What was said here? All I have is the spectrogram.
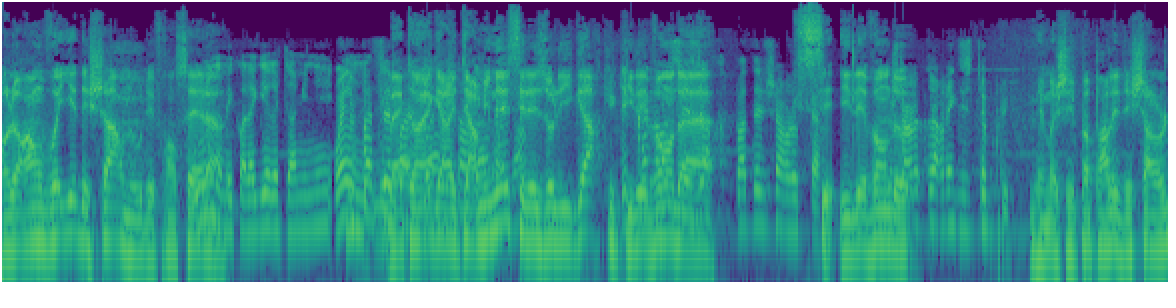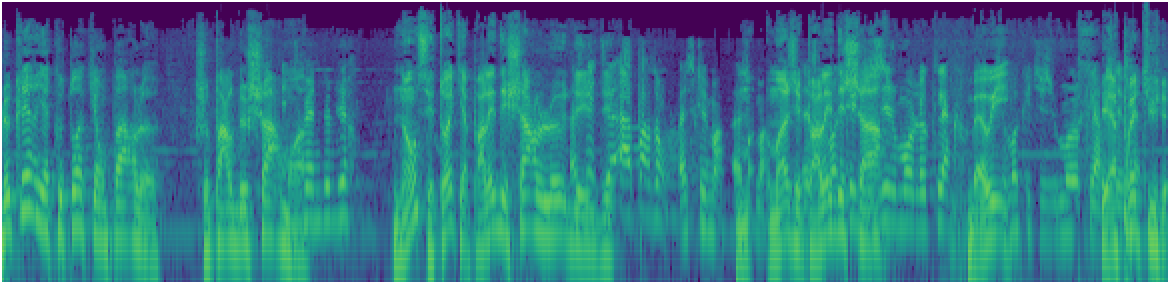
on leur a envoyé des chars, nous, les Français oui, là. non, mais quand la guerre est terminée, Ouais, hum, les- Ben, pas quand les la guerre est terminée, c'est les oligarques qui les vendent à, César, Pas des Charles Leclerc. c'est- ils les Le vendent. Charles Leclerc n'existe plus. Mais moi, j'ai pas parlé des Charles Leclerc. Il y a que toi qui en parle. Je parle de chars, Tu moi. viens de le dire. Non, c'est toi qui as parlé des Charles. Ah, Des, ah, pardon, excuse-moi. Moi- j'ai C'est parlé des chars. le mot Leclerc. Bah oui. C'est moi qui utilise le mot Leclerc. Et c'est après, vrai. tu,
